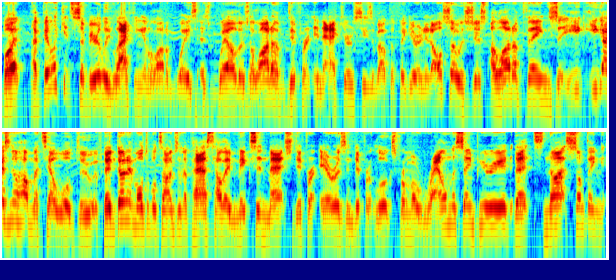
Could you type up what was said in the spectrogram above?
But I feel like it's severely lacking in a lot of ways as well. There's a lot of different inaccuracies about the figure, and it also is just a lot of things. You, you, guys know how Mattel will do. If they've done it multiple times in the past, how they mix and match different eras and different looks from around the same period, that's not something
